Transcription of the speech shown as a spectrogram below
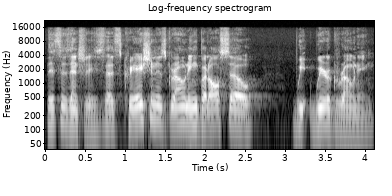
This is interesting. He says creation is groaning, but also we, we're groaning.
